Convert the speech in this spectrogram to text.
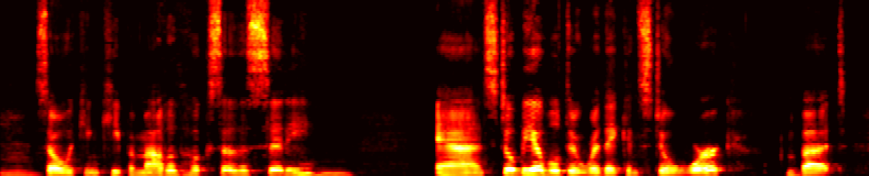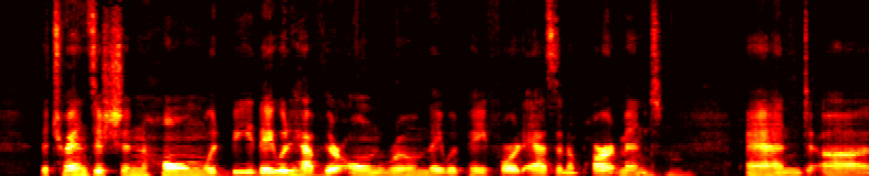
mm. so we can keep them out of the hooks of the city, mm-hmm. and still be able to where they can still work. But the transition home would be they would have their own room. They would pay for it as an apartment, mm-hmm. And uh,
